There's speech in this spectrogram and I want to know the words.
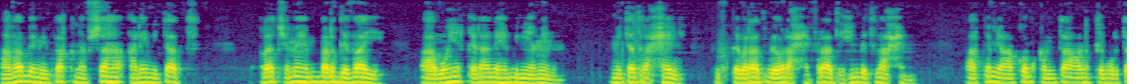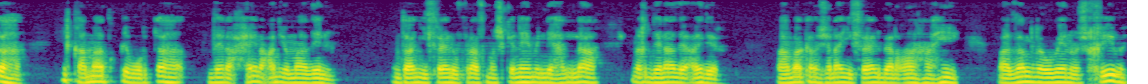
وهذا بمفاق نفسها أريمتات قرات شمه برد فاي وأبوه قرا له بنيامين ميتات رحيل بورا حفرات هبت لحم وأقم يعقوب قمتا على قبرتها إقامات قبرتها ذي رحيل عد يوم ذن إسرائيل وفراس مشكنهم اللي هلا مغدلاد عدر وهبك شلا إسرائيل برعاها هي وظل روبين وشخيب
